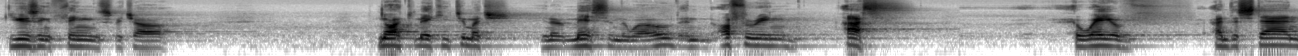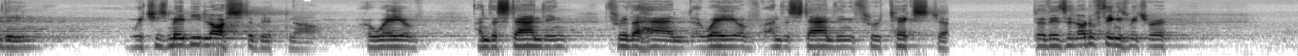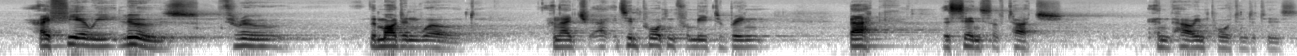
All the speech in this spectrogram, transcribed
using things which are not making too much you know, mess in the world and offering us a way of understanding which is maybe lost a bit now, a way of understanding through the hand, a way of understanding through texture. So there's a lot of things which were, I fear we lose through the modern world. And I, it's important for me to bring back the sense of touch and how important it is.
